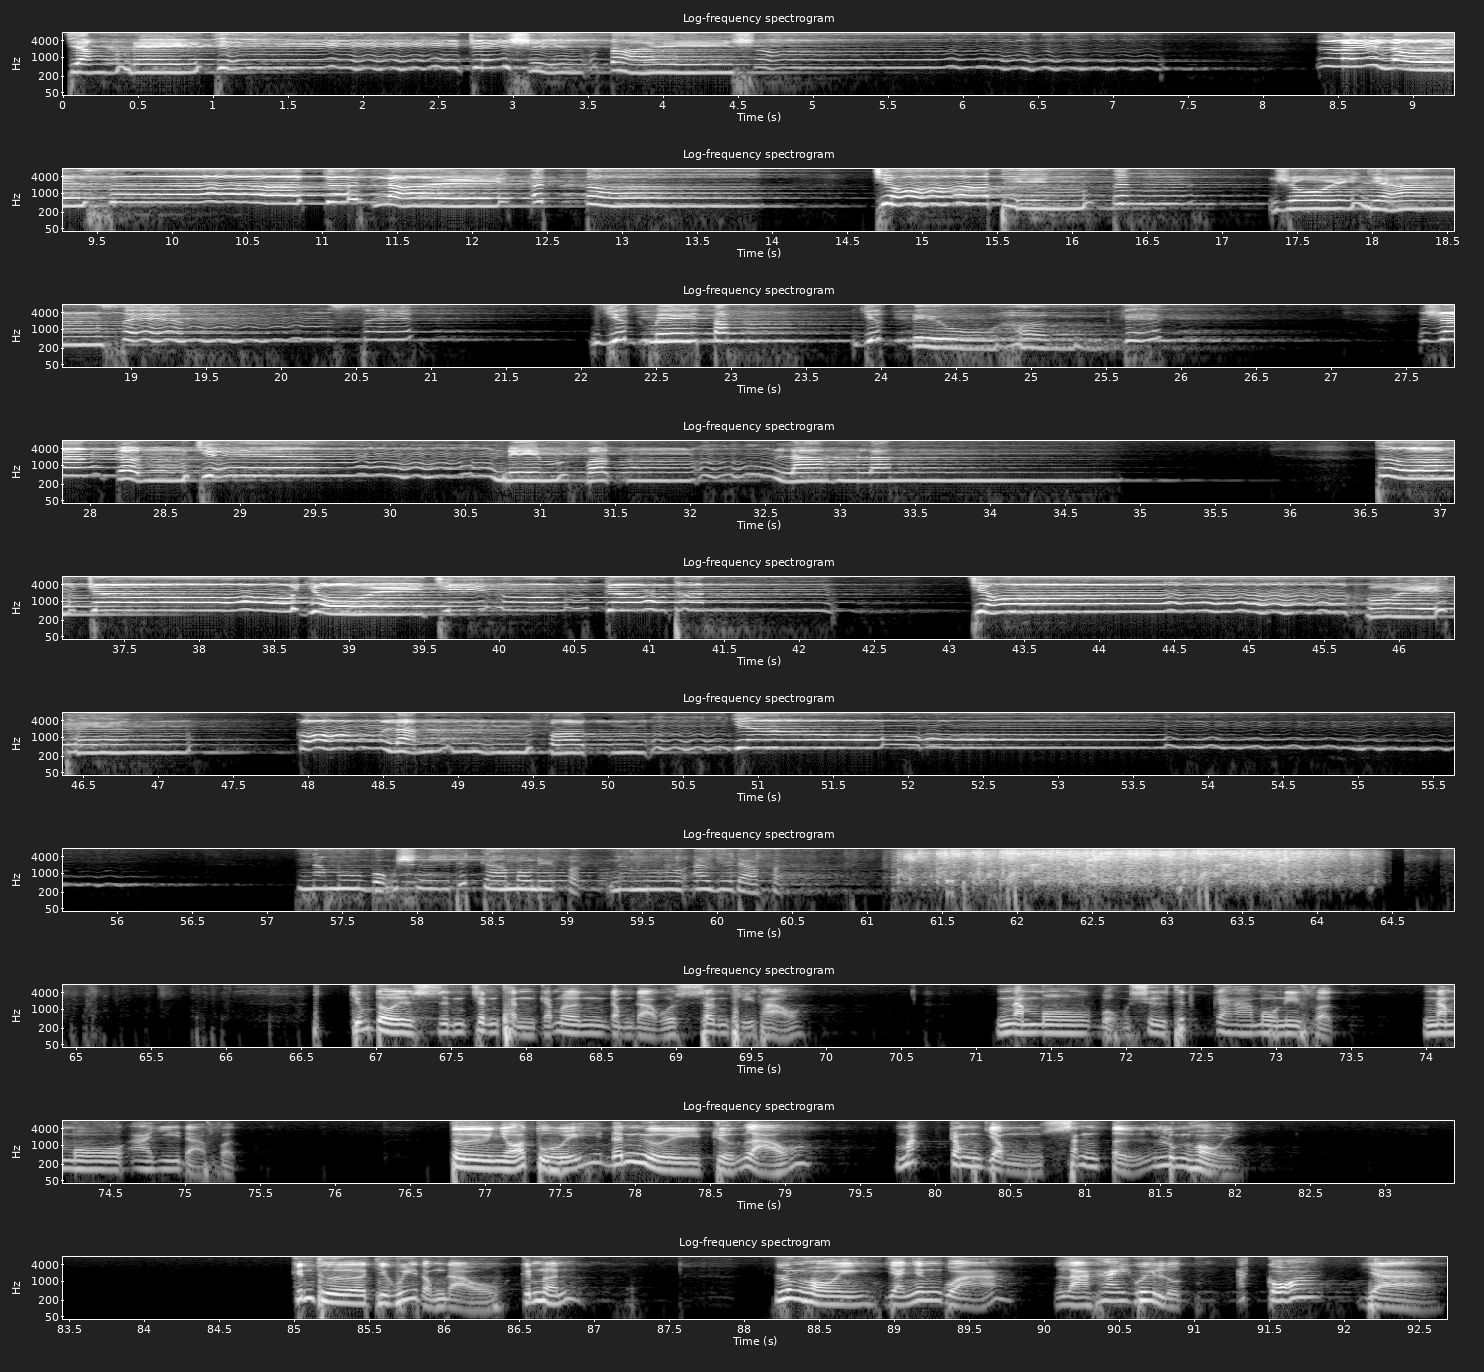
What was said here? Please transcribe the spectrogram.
Chẳng nề chi trí xuyên tài sao lấy lời xưa kết lại ít tờ cho thiền tinh rồi nhà phật làm lành thường trao dồi chi hướng cao thanh cho khỏi thèn con lành phật giáo Nam mô Bổn sư Thích Ca Mâu Ni Phật. Nam mô A Di Đà Phật. Chúng tôi xin chân thành cảm ơn đồng đạo Sơn Thị Thảo. Nam mô Bổn sư Thích Ca Mâu Ni Phật. Nam mô A Di Đà Phật. Từ nhỏ tuổi đến người trưởng lão, mắt trong dòng sanh tử luân hồi. Kính thưa chư quý đồng đạo, kính mến. Luân hồi và nhân quả là hai quy luật ắt có và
